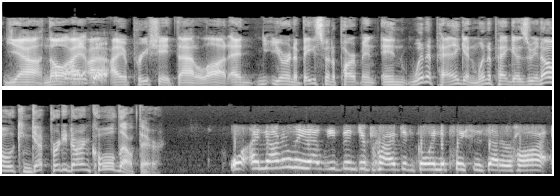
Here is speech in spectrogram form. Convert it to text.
Yeah, no, I, I. I appreciate that a lot. And you're in a basement apartment in Winnipeg, and Winnipeg, as we know, can get pretty darn cold out there. Well, and not only that, we've been deprived of going to places that are hot.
